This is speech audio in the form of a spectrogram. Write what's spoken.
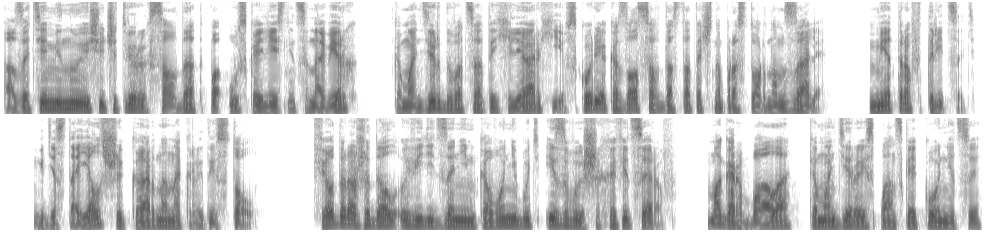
а затем минуя еще четверых солдат по узкой лестнице наверх, командир 20-й хилиархии вскоре оказался в достаточно просторном зале, метров 30, где стоял шикарно накрытый стол. Федор ожидал увидеть за ним кого-нибудь из высших офицеров, Магарбала, командира испанской конницы,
